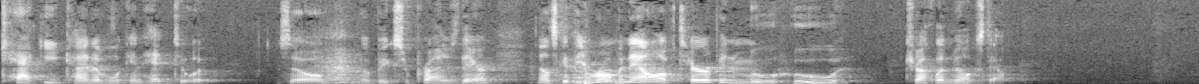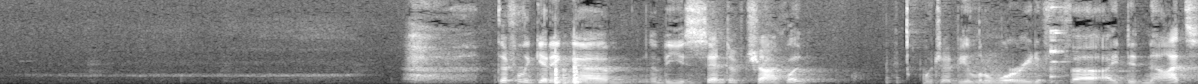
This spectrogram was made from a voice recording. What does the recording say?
khaki kind of looking head to it. So, no big surprise there. Now let's get the aroma now of Terrapin Moo-Hoo Chocolate Milk Stout. Definitely getting uh, the scent of chocolate, which I'd be a little worried if uh, I did not.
